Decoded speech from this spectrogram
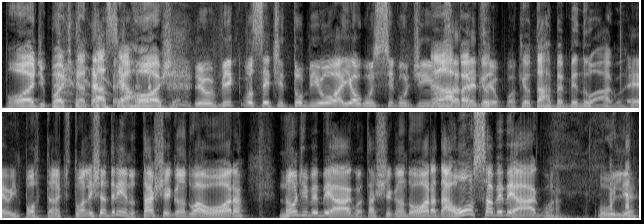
Pode, pode cantar sem a rocha. Eu vi que você titubeou aí alguns segundinhos Não, até rapaz, porque dizer. eu, porque eu tava bebendo água. É o importante. Tom Alexandrino, tá chegando a hora, não de beber água, tá chegando a hora da onça beber água. Olha,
